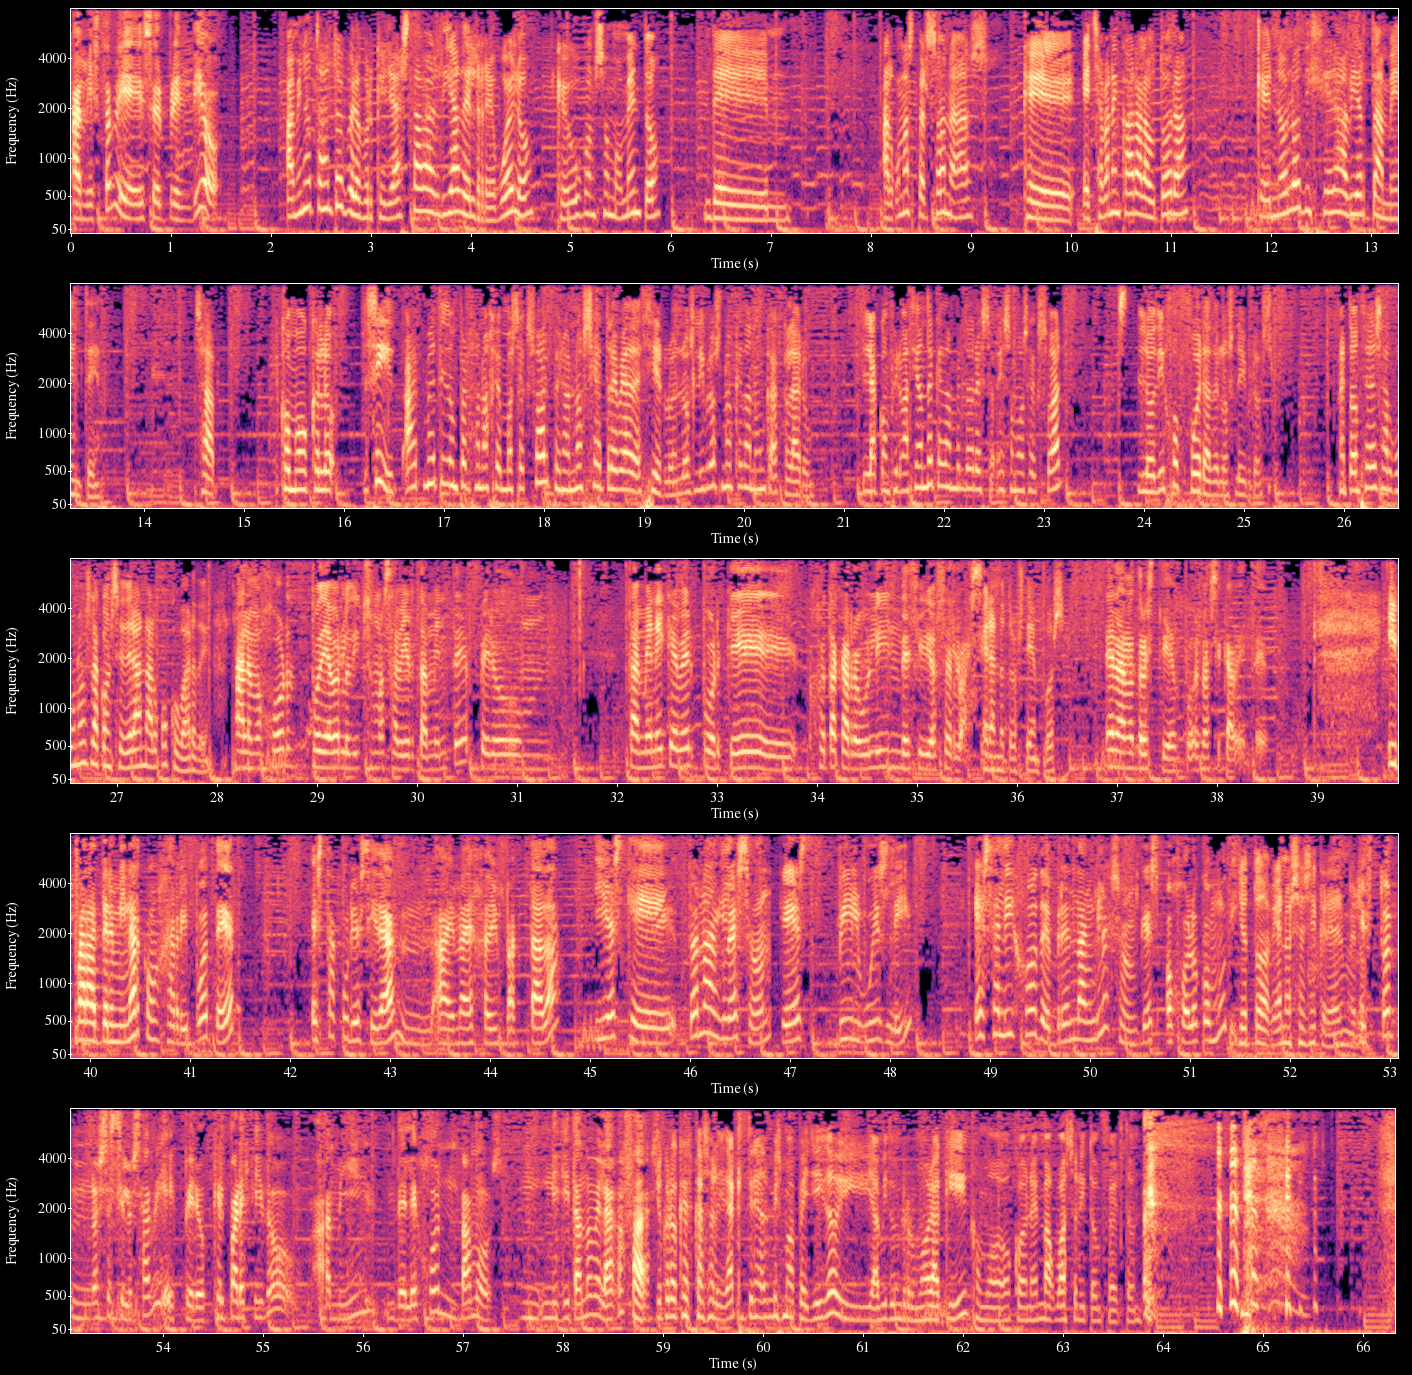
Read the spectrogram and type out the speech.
A mí esto me sorprendió. A mí no tanto, pero porque ya estaba el día del revuelo que hubo en su momento de mm, algunas personas que echaban en cara a la autora que no lo dijera abiertamente. O sea, como que lo... Sí, ha metido un personaje homosexual, pero no se atreve a decirlo. En los libros no queda nunca claro. La confirmación de que Dumbledore es, es homosexual lo dijo fuera de los libros. Entonces algunos la consideran algo cobarde. A lo mejor podía haberlo dicho más abiertamente, pero mm, también hay que ver por qué J.K. Rowling decidió hacerlo así. Eran otros tiempos. Eran otros tiempos, básicamente. Y para terminar con Harry Potter, esta curiosidad mm, a mí me ha dejado impactada. Y es que Donald Gleason, que es Bill Weasley, es el hijo de Brendan Gleason, que es Ojo Loco Moody. Yo todavía no sé si creérmelo. Esto no sé si lo sabíais, pero es que el parecido a mí de lejos, vamos, ni quitándome las gafas. Yo creo que es casualidad que tienen el mismo apellido y ha habido un rumor aquí, como con Emma Watson y Tom Felton.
